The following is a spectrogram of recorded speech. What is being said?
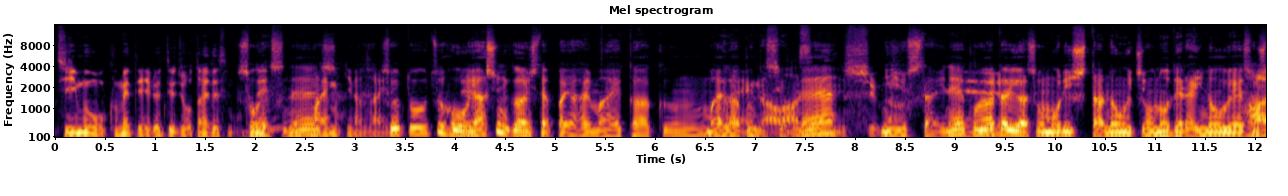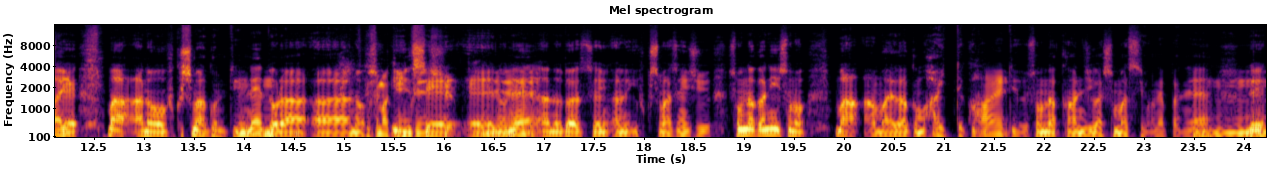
チームを組めているっていう状態ですもんね。そうですね。前向きな材料それと打つ方ええ。野手に関してはやっぱりやはり前川君前川君ですよね。選手が。20歳ね、ええ。この辺りがその森下野口小野寺井上そして、はいまああの福島君っていうね、うんうんうん。ドラあの福島健選手。のね、ええ。あのドラ選あの福島選手。その中にそのまあ前川君も入ってくるっていう、そんな感じがしますよねやっぱりん。ね。で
